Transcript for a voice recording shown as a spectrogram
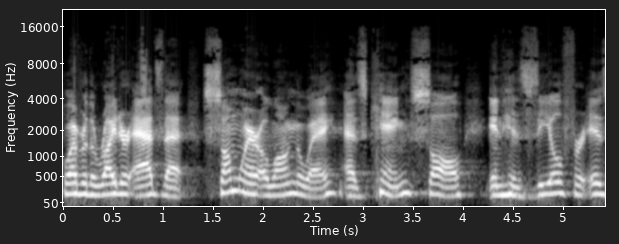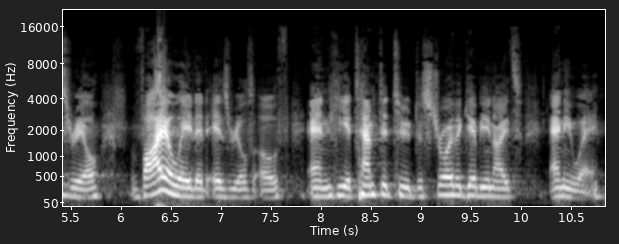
However, the writer adds that somewhere along the way, as king, Saul, in his zeal for Israel, violated Israel's oath and he attempted to destroy the Gibeonites anyway.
